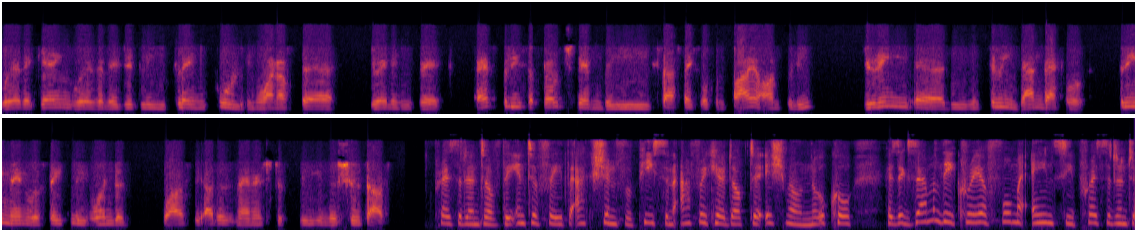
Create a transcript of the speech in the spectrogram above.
where the gang was allegedly playing pool in one of the dwellings there. As police approached them, the suspects opened fire on police. During uh, the ensuing gun battle, three men were fatally wounded, whilst the others managed to flee in the shootout. President of the Interfaith Action for Peace in Africa, Dr. Ishmael Noko, has examined the career of former ANC President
